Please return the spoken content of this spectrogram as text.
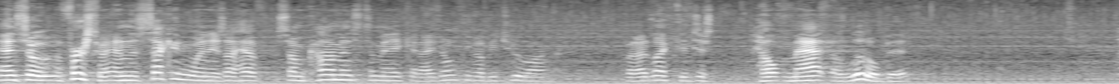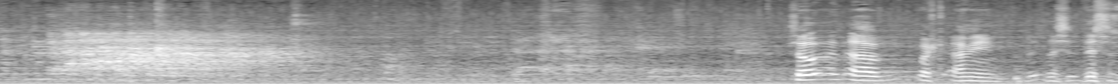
And so the first one, and the second one is I have some comments to make, and I don't think I'll be too long, but I'd like to just help Matt a little bit. So, uh, look, I mean, this is, this is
